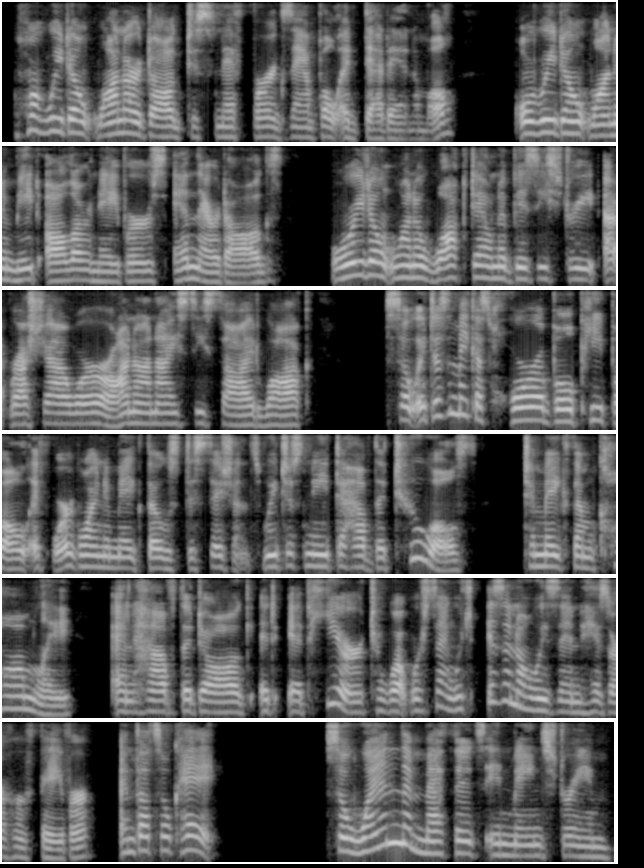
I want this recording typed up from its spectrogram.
or we don't want our dog to sniff, for example, a dead animal, or we don't want to meet all our neighbors and their dogs, or we don't want to walk down a busy street at rush hour or on an icy sidewalk so it doesn't make us horrible people if we're going to make those decisions. We just need to have the tools to make them calmly and have the dog ad- adhere to what we're saying, which isn't always in his or her favor, and that's okay. So when the methods in mainstream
